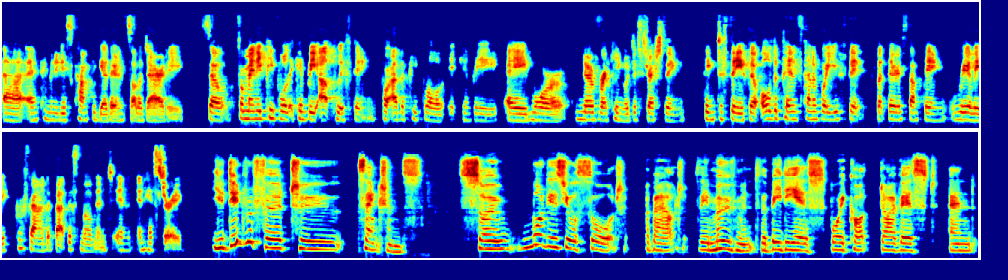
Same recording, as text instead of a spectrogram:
uh, and communities come together in solidarity so for many people, it can be uplifting. For other people, it can be a more nerve wracking or distressing thing to see. So it all depends kind of where you sit, but there is something really profound about this moment in, in history. You did refer to sanctions. So what is your thought about the movement, the BDS, boycott, divest and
